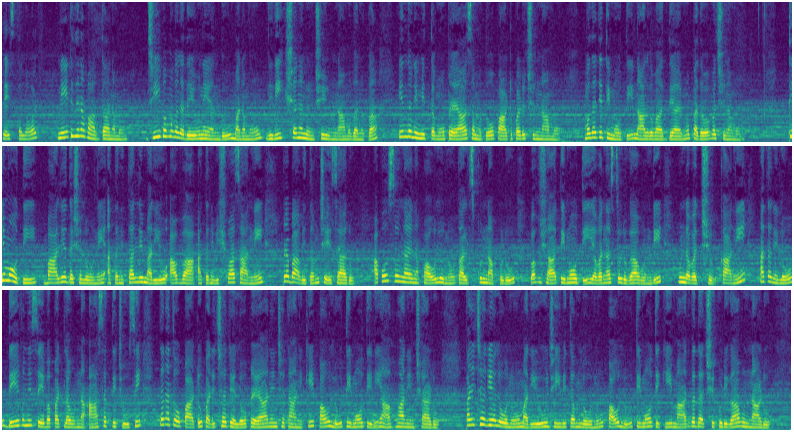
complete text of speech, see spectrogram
Praise the lord నేటి దిన వాగ్దానము జీవము గల దేవుని అందు మనము నిరీక్షణ నుంచి ఉన్నాము గనుక ఇందు నిమిత్తము ప్రయాసముతో పాటుపడుచున్నాము. మొదటి తిమోతి నాలుగవ అధ్యాయము పదవ వచనము. తిమోతి బాల్య దశలోనే అతని తల్లి మరియు అవ్వ అతని విశ్వాసాన్ని ప్రభావితం చేశారు. అపోస్తులైన పౌలును కలుసుకున్నప్పుడు బహుశా తిమోతి యవనస్తుడుగా ఉండి ఉండవచ్చు. కానీ అతనిలో దేవుని సేవ పట్ల ఉన్న ఆసక్తి చూసి తనతో పాటు పరిచర్యలో ప్రయాణించటానికి పౌలు తిమోతిని ఆహ్వానించాడు. పరిచర్యలోను మరియు జీవితంలోనూ పౌలు తిమోతికి మార్గదర్శకుడిగా ఉన్నాడు.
